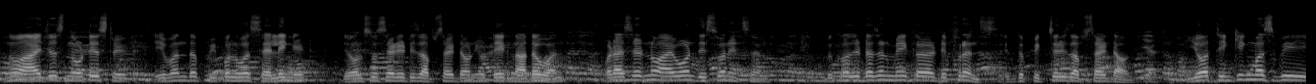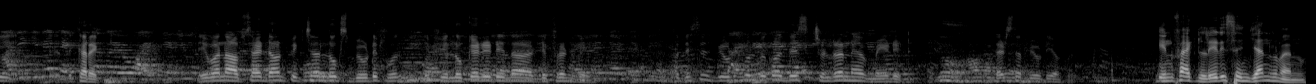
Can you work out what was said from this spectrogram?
No, I just noticed it. Even the people who are selling it, they also said it is upside down. You take another one. But I said no, I want this one itself because it doesn't make a difference if the picture is upside down. Yes. Your thinking must be correct. Even an upside down picture looks beautiful if you look at it in a different way. So this is beautiful because these children have made it. That's the beauty of it. In fact, ladies and gentlemen,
